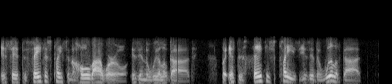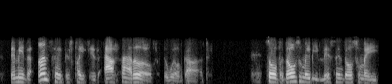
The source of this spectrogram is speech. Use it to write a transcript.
"It says the safest place in the whole wide world is in the will of God." But if the safest place is in the will of God, that means the unsafest place is outside of the will of God. So for those who may be listening, those who may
